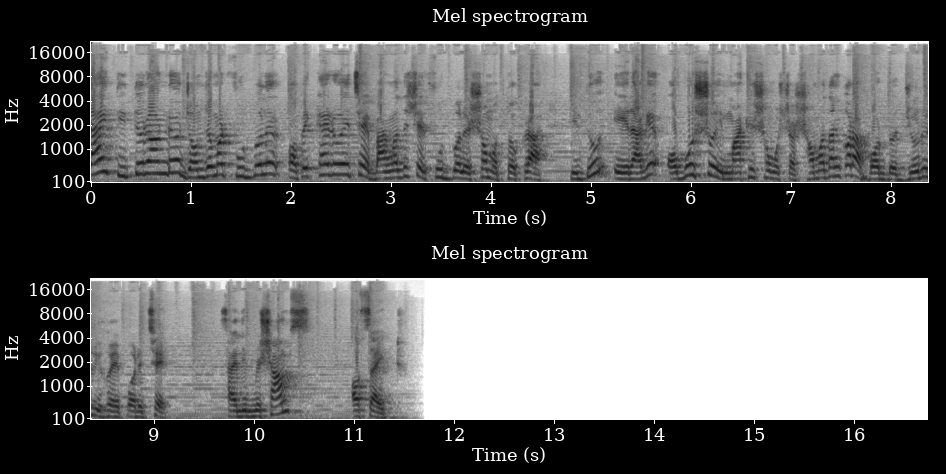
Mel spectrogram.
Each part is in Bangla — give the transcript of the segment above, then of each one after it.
তাই তৃতীয় রাউন্ডেও জমজমাট ফুটবলের অপেক্ষায় রয়েছে বাংলাদেশের ফুটবলের সমর্থকরা। কিন্তু এর আগে অবশ্যই মাঠের সমস্যার সমাধান করা বড্ড জরুরি হয়ে পড়েছে। সাইদিব শামস অফসাইড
